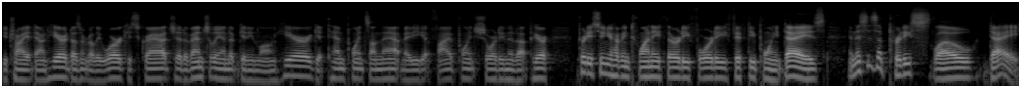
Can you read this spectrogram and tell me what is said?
You try it down here, it doesn't really work. You scratch it, eventually end up getting long here, get 10 points on that. Maybe you get five points shorting it up here. Pretty soon you're having 20, 30, 40, 50 point days. And this is a pretty slow day.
